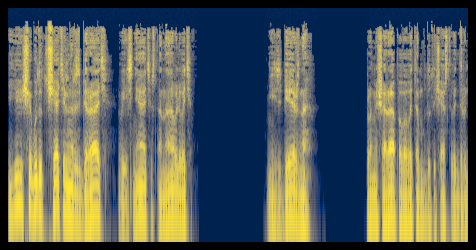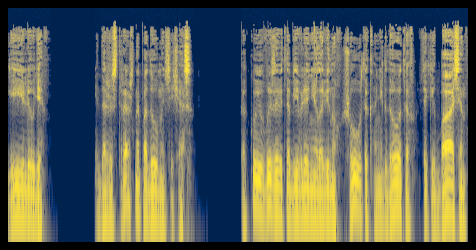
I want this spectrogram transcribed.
Ее еще будут тщательно разбирать, выяснять, устанавливать. Неизбежно Кроме Шарапова в этом будут участвовать другие люди. И даже страшно подумать сейчас, какую вызовет объявление лавину шуток, анекдотов, всяких басен,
